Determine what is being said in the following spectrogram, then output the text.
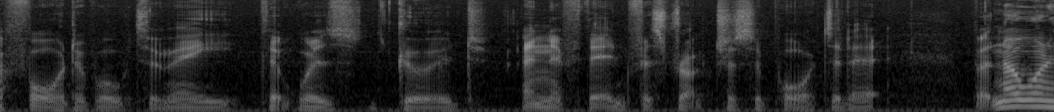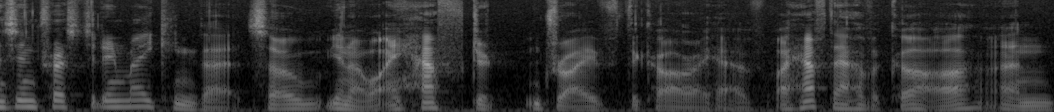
affordable to me that was good, and if the infrastructure supported it. But no one is interested in making that, so you know I have to drive the car I have. I have to have a car, and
